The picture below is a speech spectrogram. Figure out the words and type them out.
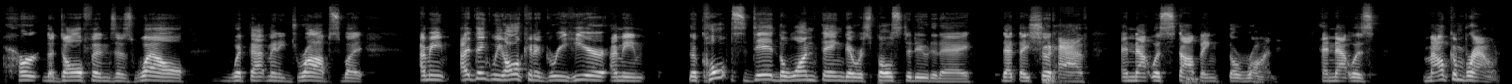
hurt the Dolphins as well with that many drops. But I mean, I think we all can agree here. I mean, the Colts did the one thing they were supposed to do today that they should have, and that was stopping the run. And that was Malcolm Brown,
